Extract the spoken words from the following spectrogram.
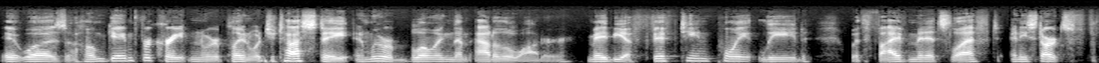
it was a home game for Creighton. We were playing Wichita State and we were blowing them out of the water. Maybe a 15 point lead with five minutes left, and he starts f-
